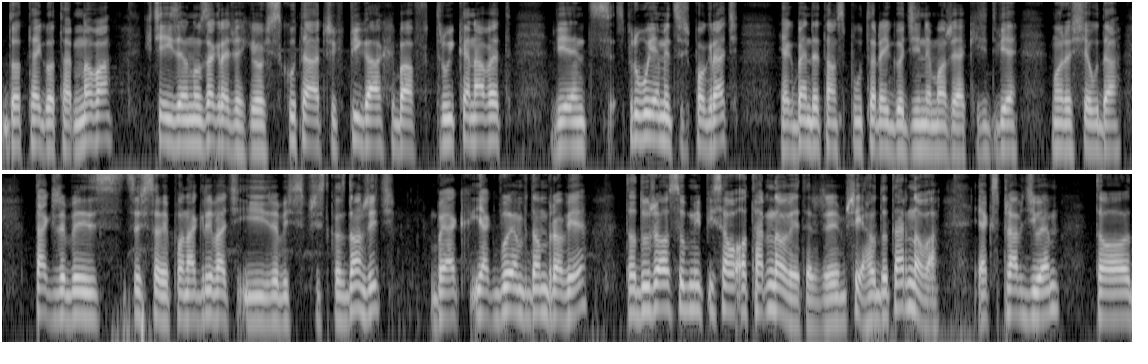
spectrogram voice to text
do tego Tarnowa. Chcieli ze mną zagrać w jakiegoś skuta, czy w piga, chyba w trójkę nawet, więc spróbujemy coś pograć. Jak będę tam z półtorej godziny, może jakieś dwie, może się uda. Tak, żeby coś sobie ponagrywać i żeby wszystko zdążyć. Bo jak, jak byłem w Dąbrowie, to dużo osób mi pisało o Tarnowie też, żebym przyjechał do Tarnowa. Jak sprawdziłem, to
